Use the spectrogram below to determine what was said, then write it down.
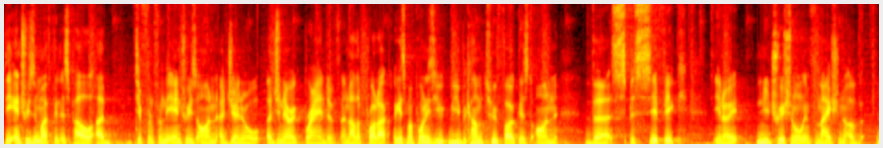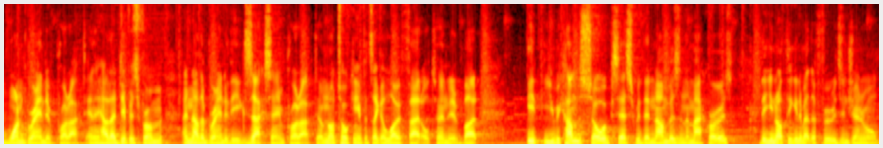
the entries in MyFitnessPal are different from the entries on a general a generic brand of another product. I guess my point is you, you become too focused on the specific you know, nutritional information of one brand of product and how that differs from another brand of the exact same product. I'm not talking if it's like a low fat alternative, but it, you become so obsessed with the numbers and the macros that you're not thinking about the foods in general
